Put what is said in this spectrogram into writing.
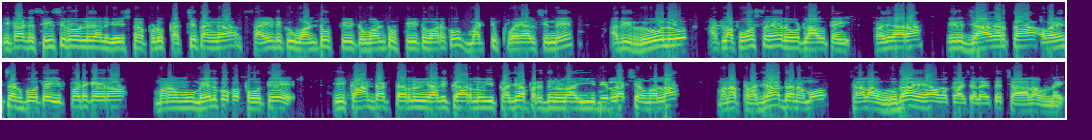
ఇట్లాంటి సీసీ రోడ్లు కానీ వేసినప్పుడు ఖచ్చితంగా సైడ్కి one two feet one two feet వరకు మట్టి పోయాల్సిందే. అది రూలు అట్లా పోస్తేనే రోడ్లు ఆగుతాయి. ప్రజలారా మీరు జాగ్రత్త వహించకపోతే ఇప్పటికైనా మనము మేలుకోకపోతే ఈ కాంట్రాక్టర్లు ఈ అధికారులు ఈ ప్రజాప్రతినిధుల ఈ నిర్లక్ష్యం వల్ల మన ప్రజాధనము చాలా వృధా అయ్యే అవకాశాలు అయితే చాలా ఉన్నాయి.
